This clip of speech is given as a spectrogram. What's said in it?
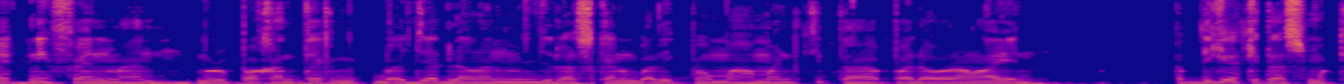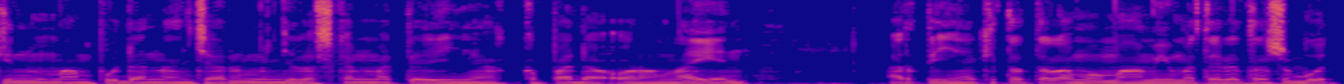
Teknik Feynman merupakan teknik belajar dengan menjelaskan balik pemahaman kita pada orang lain. Ketika kita semakin mampu dan lancar menjelaskan materinya kepada orang lain, artinya kita telah memahami materi tersebut.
